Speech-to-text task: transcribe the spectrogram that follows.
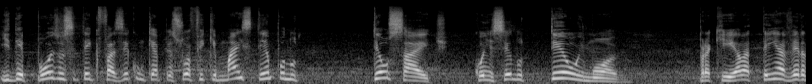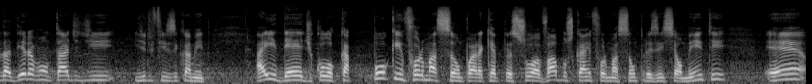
e depois você tem que fazer com que a pessoa fique mais tempo no teu site, conhecendo o teu imóvel, para que ela tenha a verdadeira vontade de ir fisicamente. A ideia de colocar pouca informação para que a pessoa vá buscar informação presencialmente é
